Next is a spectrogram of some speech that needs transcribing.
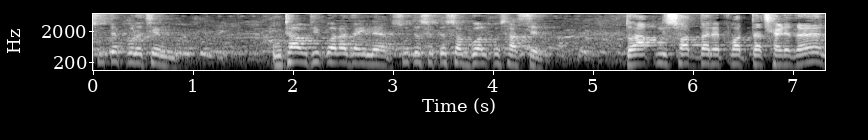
শুতে পড়েছেন। উঠা উঠি করা যায় না, শুতে শুতে সব গল্প সারছেন। তো আপনি সর্দারের পদটা ছেড়ে দেন।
